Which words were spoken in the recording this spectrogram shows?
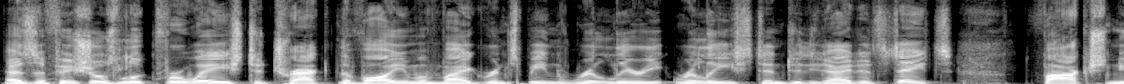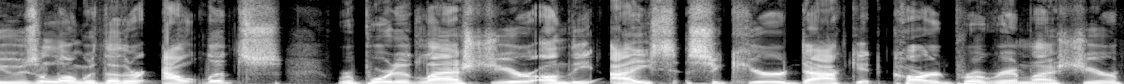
as officials look for ways to track the volume of migrants being re- released into the United States. Fox News, along with other outlets, reported last year on the ICE Secure Docket Card program last year,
